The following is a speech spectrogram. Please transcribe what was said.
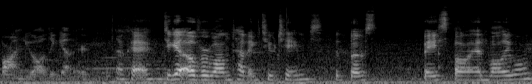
bond you all together. Okay. Do you get overwhelmed having two teams with both baseball and volleyball?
